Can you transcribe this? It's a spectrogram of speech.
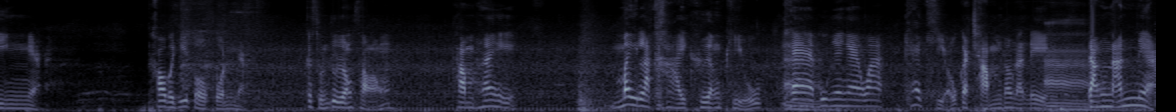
ยิงเนี่ยเข้าไปที่ตัวคนเนี่ยกระสุนจุดสองทำให้ไม่ระคายเคืองผิว แค่พูดง่าย ๆ ว่าแค่เขียวกระช้ำเท่านั้นเองอ่าดังนั้นเนี่ย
